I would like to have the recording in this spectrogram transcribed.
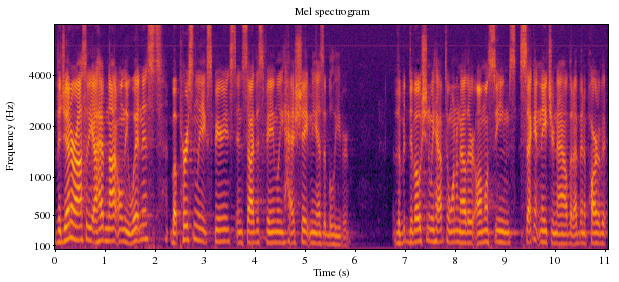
The generosity I have not only witnessed, but personally experienced inside this family has shaped me as a believer. The devotion we have to one another almost seems second nature now that I've been a part of it,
